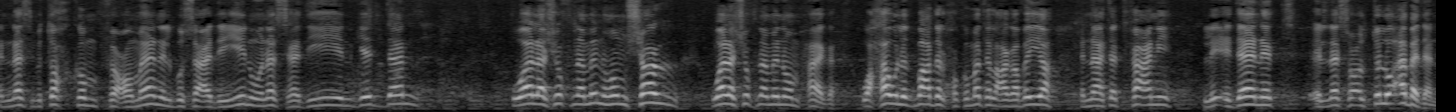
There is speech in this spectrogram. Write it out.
الناس بتحكم في عمان البوسعديين وناس هاديين جدا ولا شفنا منهم شر ولا شفنا منهم حاجة. وحاولت بعض الحكومات العربية إنها تدفعني لإدانة الناس. وقلت له ابدا.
